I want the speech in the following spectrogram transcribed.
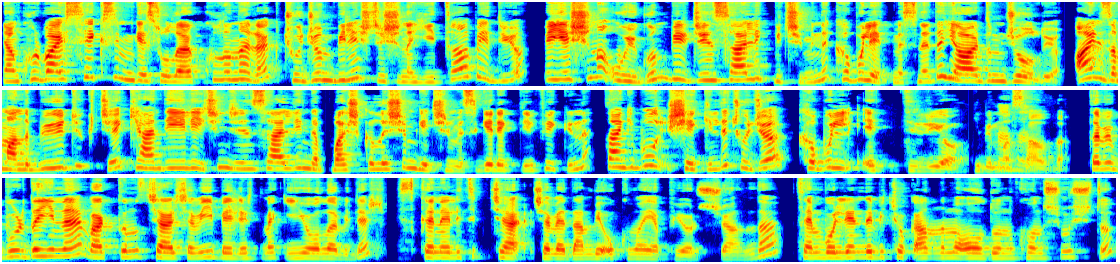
Yani kurbağayı seks simgesi olarak kullanarak çocuğun bilinç dışına hitap ediyor ve yaşına uygun bir cinsellik biçimini kabul etmesine de yardımcı oluyor. Aynı zamanda büyüdükçe kendi iyiliği için cinselliğin de başkalaşım geçirmesi gerektiği fikrini sanki bu şekilde çocuğa kabul ettiriyor gibi masalda. Hı hı. Tabii burada yine baktığımız çerçeveyi belirtmek iyi olabilir. Psikanalitik çerçeveden bir okuma yapıyoruz şu anda. Sembollerinde birçok anlamı olduğunu konuşmuştuk.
